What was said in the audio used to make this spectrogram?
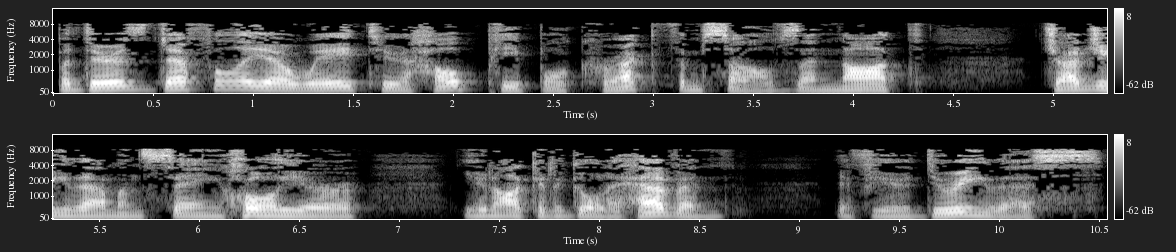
But there is definitely a way to help people correct themselves and not judging them and saying, "Oh, you're you're not going to go to heaven if you're doing this."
